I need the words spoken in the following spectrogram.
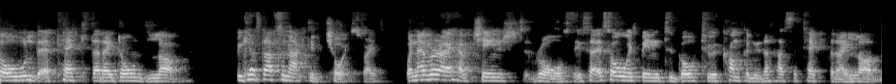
sold a tech that I don't love, because that's an active choice, right? Whenever I have changed roles, it's, it's always been to go to a company that has a tech that I love,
